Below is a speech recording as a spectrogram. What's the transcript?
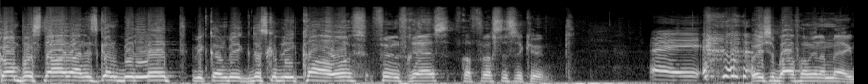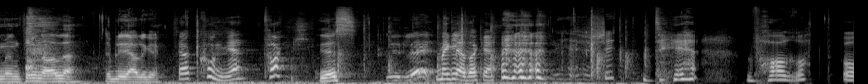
Kom på Stavern, it's gonna be lit. Vi kan bli, det skal bli kaos, full fres fra første sekund. Hey. Og ikke bare fra grunn av meg, men på grunn av alle. Det blir jævlig gøy. Ja, konge. Takk. Yes. Vi gleder dere. Shit, det var rått å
